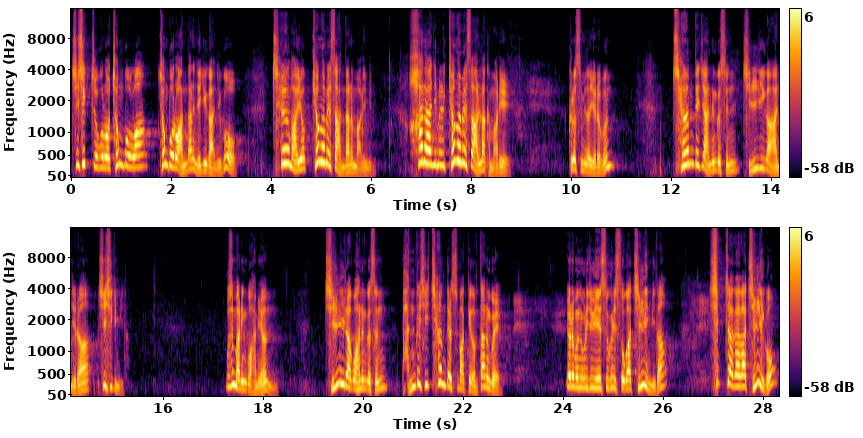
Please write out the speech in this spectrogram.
지식적으로 정보와 정보로 안다는 얘기가 아니고 체험하여 경험해서 안다는 말입니다. 하나님을 경험해서 알라 그 말이에요. 그렇습니다, 여러분. 체험되지 않는 것은 진리가 아니라 지식입니다. 무슨 말인고 하면 진리라고 하는 것은 반드시 체험될 수밖에 없다는 거예요. 여러분, 우리 주 예수 그리스도가 진리입니다. 십자가가 진리고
